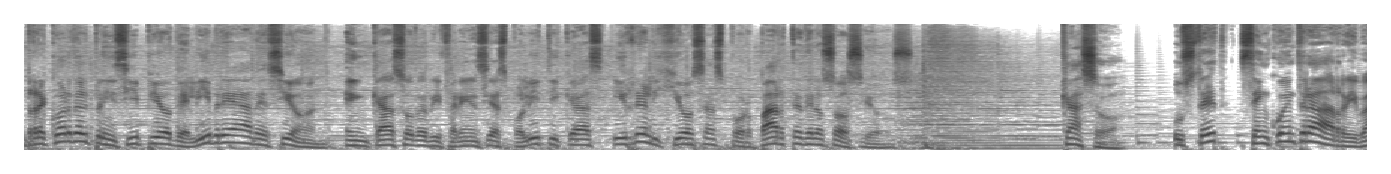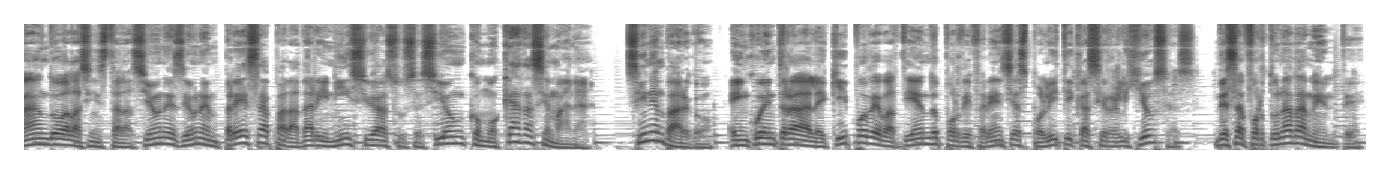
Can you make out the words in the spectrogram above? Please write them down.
recuerde el principio de libre adhesión en caso de diferencias políticas y religiosas por parte de los socios. Caso Usted se encuentra arribando a las instalaciones de una empresa para dar inicio a su sesión como cada semana. Sin embargo, encuentra al equipo debatiendo por diferencias políticas y religiosas. Desafortunadamente,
